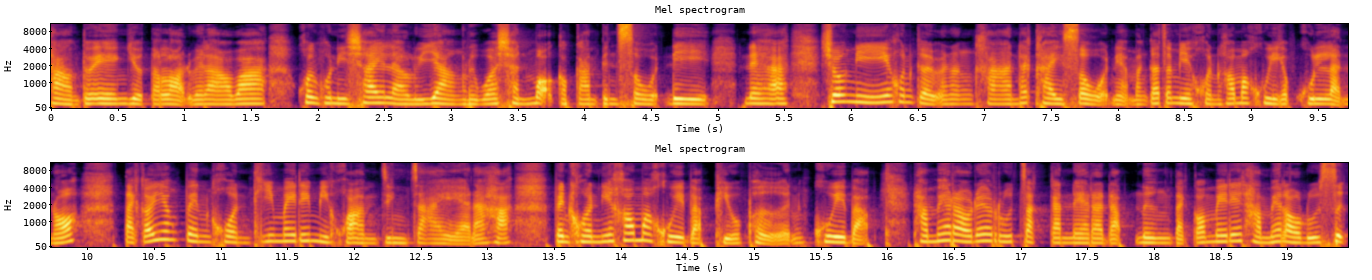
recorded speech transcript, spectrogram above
ถามตัวเองอยู่ตลอดเวลาว่า คนคนนี้ใช่แล้วหรือยัง หรือว่าฉันเหมาะกับการเป็นโสดดีนะคะช่วงนี้คนเกิดวันอังคารถ้าใครโสดเนี่ยมันก็จะมีคนเข้ามาคุยกับคุณแหละเนาะแต่ก็ยังเป็นคนที่ไม่ได้มีความจริงใจนะคะ เป็นคนที่เข้ามาคุยแบบผิวเผิน คุยแบบทำให้เราได้รู้จักกันในระดับหนึ่งแต่ก็ไม่ได้ทำให้เรารู้สึก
